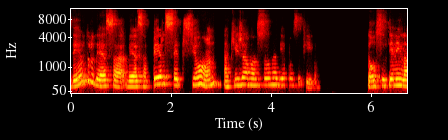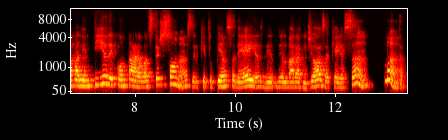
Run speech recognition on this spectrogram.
dentro dessa, dessa percepção, aqui já avançou na diapositiva. Então, se têm a valentia de contar às pessoas o que tu pensa de elas, de, de maravilhosa que elas são, manda.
